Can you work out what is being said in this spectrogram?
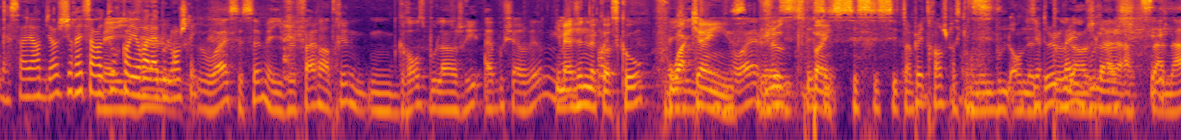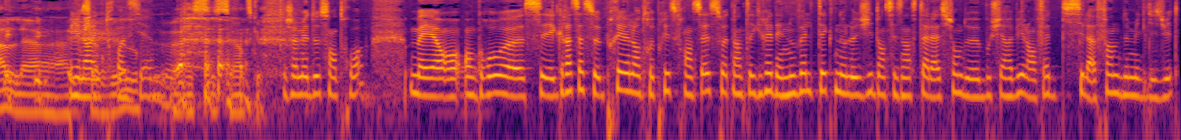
Bah, ça a l'air bien. J'irai faire un Mais tour quand il y aura la boulangerie. Ouais, c'est ça, mais il veut faire entrer une, une grosse boulangerie à Boucherville. Imagine le. Costco, fois Mais- 15, ouais, mais juste du pain. c'est- un peu étrange parce qu'on a, une boule- on a Il y a deux de boulangeries artisanales à Et il y en a une Boucherville. troisième. Jamais 203. Mais en, en gros, euh, c'est grâce à ce prêt, l'entreprise française souhaite intégrer des nouvelles technologies dans ses installations de Boucherville, en fait, d'ici la fin de 2018.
